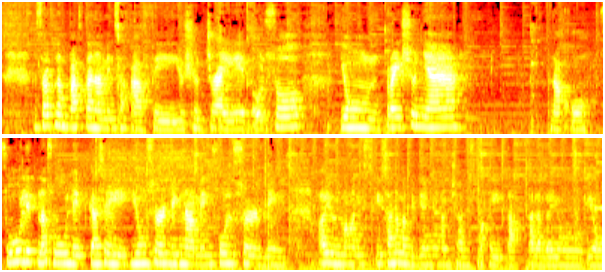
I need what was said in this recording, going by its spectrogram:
ang sarap ng pasta namin sa cafe. You should try it. Also, yung presyo niya, nako, sulit na sulit kasi yung serving namin, full serving. Ayun, mga niski, sana mabigyan nyo ng chance makita talaga yung, yung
